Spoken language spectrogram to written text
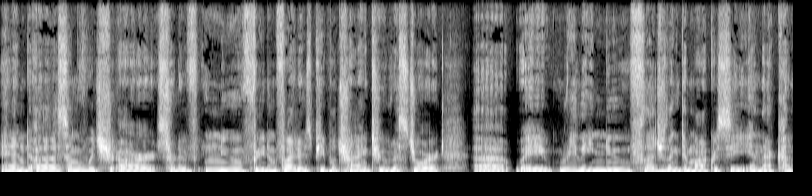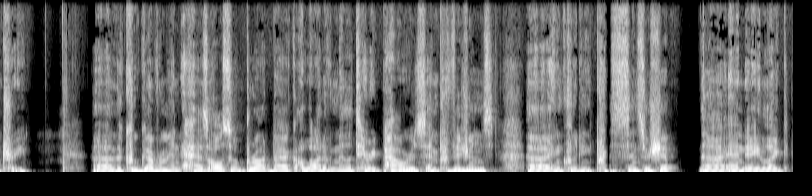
and some of which are sort of new freedom fighters, people trying to restore a really new fledgling democracy in that country. Uh, the coup government has also brought back a lot of military powers and provisions, uh, including press censorship, uh, and a like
